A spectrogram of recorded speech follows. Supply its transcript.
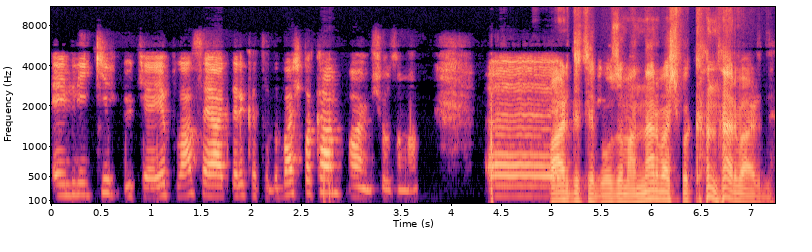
52 ülkeye yapılan seyahatlere katıldı. Başbakan varmış o zaman. Ee, vardı tabii o zamanlar başbakanlar vardı.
